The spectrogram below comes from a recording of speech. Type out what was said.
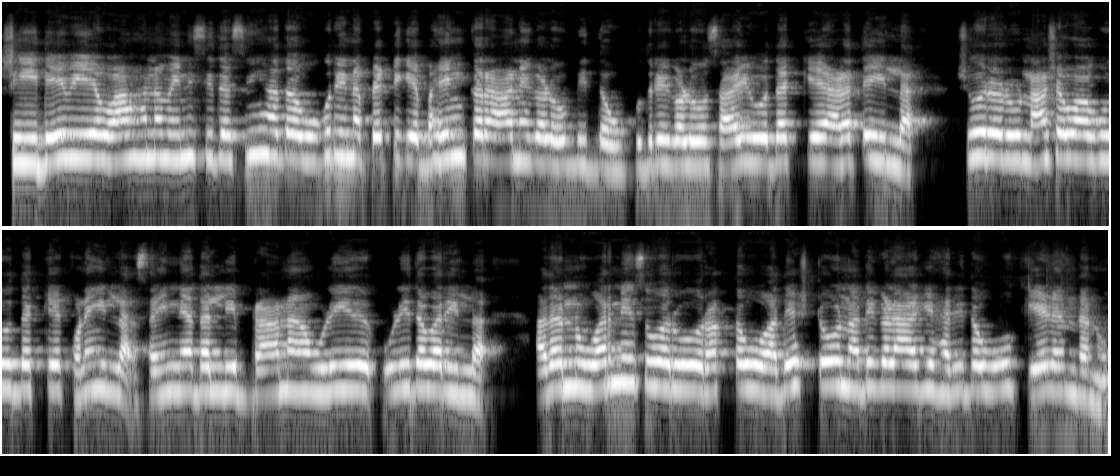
ಶ್ರೀದೇವಿಯ ವಾಹನವೆನಿಸಿದ ಸಿಂಹದ ಉಗುರಿನ ಪೆಟ್ಟಿಗೆ ಭಯಂಕರ ಆನೆಗಳು ಬಿದ್ದವು. ಕುದುರೆಗಳು ಸಾಯುವುದಕ್ಕೆ ಅಳತೆ ಇಲ್ಲ. ಶೂರರು ನಾಶವಾಗುವುದಕ್ಕೆ ಕೊನೆಯಿಲ್ಲ ಸೈನ್ಯದಲ್ಲಿ ಪ್ರಾಣ ಉಳಿ ಉಳಿದವರಿಲ್ಲ ಅದನ್ನು ವರ್ಣಿಸುವರು. ರಕ್ತವು ಅದೆಷ್ಟೋ ನದಿಗಳಾಗಿ ಹರಿದವು ಕೇಳೆಂದನು.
